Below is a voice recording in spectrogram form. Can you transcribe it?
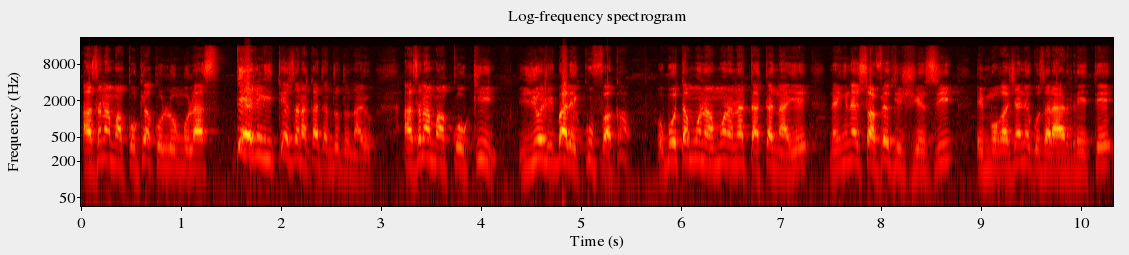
aza na makoki ya kolongola sterilité eza na kati ya nzoto na yo aza na makoki yo libala ekufaka obota mwana mwana na tata na ye nalingi na biso avec jésus hémorragie wana ekozala arrete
